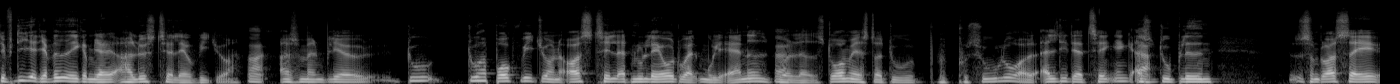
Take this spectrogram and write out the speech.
Det er fordi, at jeg ved ikke, om jeg har lyst til at lave videoer. Nej. Altså, man bliver jo... Du, du har brugt videoerne også til, at nu laver du alt muligt andet. Du Ja. har lavet Stormester, du er på, Zulu og alle de der ting, ikke? Altså, Ja. du er blevet en, som du også sagde,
